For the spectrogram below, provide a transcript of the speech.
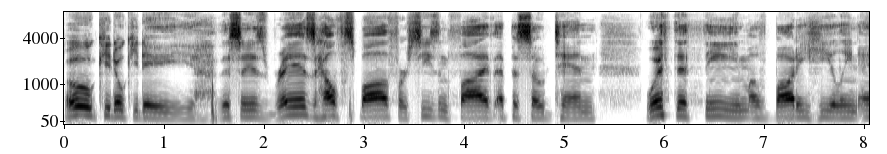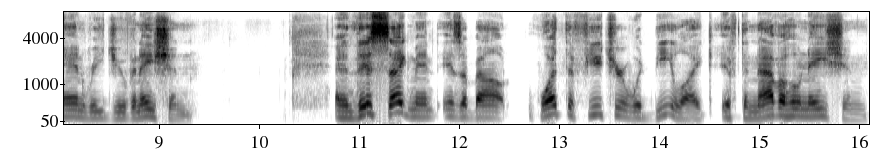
Okie dokie day. This is Res Health Spa for season 5, episode 10, with the theme of body healing and rejuvenation. And this segment is about what the future would be like if the Navajo Nation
